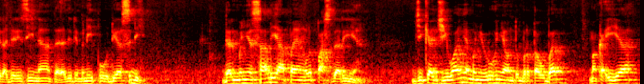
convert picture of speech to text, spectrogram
Tidak jadi zina, tidak jadi menipu, dia sedih. Dan menyesali apa yang lepas darinya. Jika jiwanya menyuruhnya untuk bertaubat, maka ia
